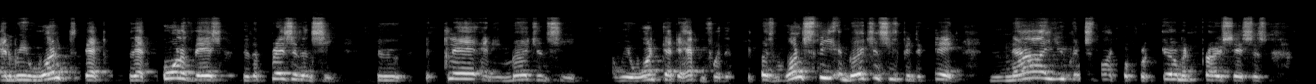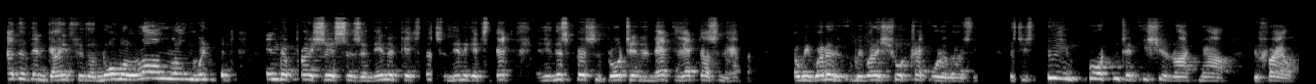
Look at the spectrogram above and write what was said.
and we want that that all of theirs to the presidency to declare an emergency. We want that to happen for them because once the emergency has been declared, now you can start your procurement processes other than going through the normal long, long-winded tender processes and then it gets this and then it gets that and then this person's brought in and that that doesn't happen. We've got to we've got to short track all of those things. This is too important an issue right now to fail.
